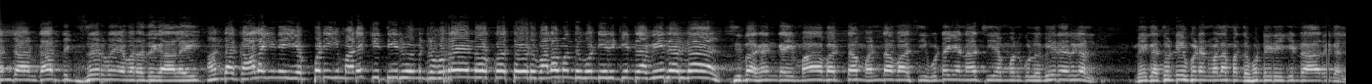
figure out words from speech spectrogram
அஞ்சான் கார்த்திக் சேர்வை அவரது காலை. அந்த காளையினை எப்படியும் அடக்கி தீர்வோம் என்ற ஒரே நோக்கத்தோடு வலம் வந்து கொண்டிருக்கின்ற வீரர்கள். சிவகங்கை மாவட்டம் மண்டவாசி உடையநாச்சி அம்மன் குழு வீரர்கள் மிக துண்டிப்புடன் வலம் வந்து கொண்டிருக்கின்றார்கள்.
